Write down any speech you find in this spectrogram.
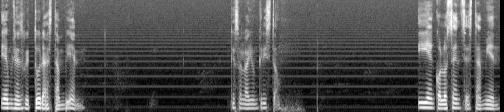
Y hay muchas escrituras también que solo hay un Cristo y en Colosenses también.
